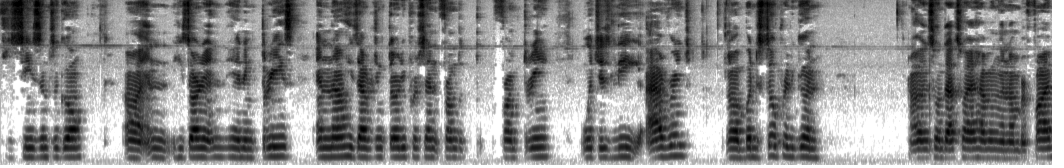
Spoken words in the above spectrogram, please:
seasons ago uh, and he started hitting threes, and now he's averaging 30% from the from three, which is league average, uh, but it's still pretty good. Uh, so that's why I have him at number five.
